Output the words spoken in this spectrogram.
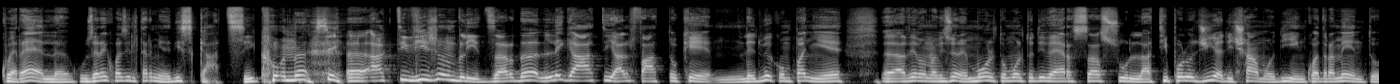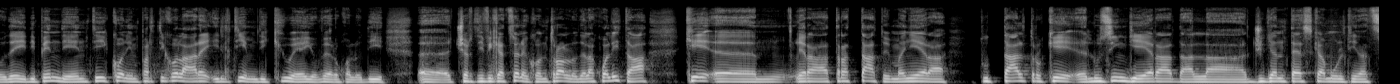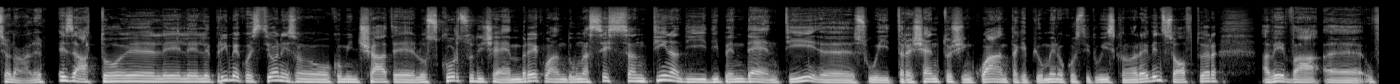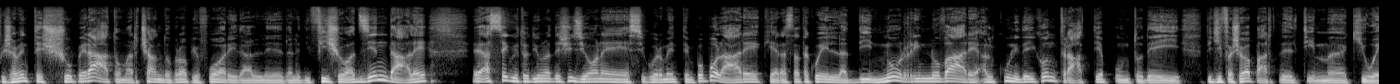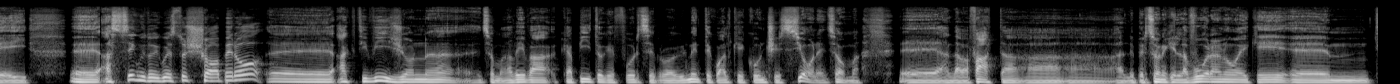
querel, userei quasi il termine di scazzi, con sì. uh, Activision Blizzard legati al fatto che le due compagnie uh, avevano una visione molto molto diversa sulla tipologia diciamo di inquadramento dei dipendenti con in particolare il team di QA ovvero quello di uh, certificazione e controllo della qualità che ehm, era trattato in maniera tutt'altro che eh, lusinghiera dalla gigantesca multinazionale. Esatto, eh, le, le, le, prime questioni sono cominciate lo scorso dicembre quando una sessantina di dipendenti eh, sui 350 che più o meno costituiscono Raven Software aveva eh, ufficialmente scioperato marciando proprio fuori dalle, dall'edificio aziendale eh, a seguito di una decisione sicuramente impopolare che era stata quella di non rinnovare alcuni dei contratti appunto dei, di chi faceva parte del team QA. Eh, a seguito di questo sciopero eh, Activision eh, insomma aveva capito che forse probabilmente qualche concessione insomma eh, andava fatta a, a, alle persone che lavorano e che ehm,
